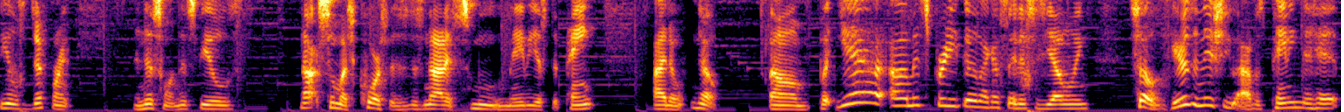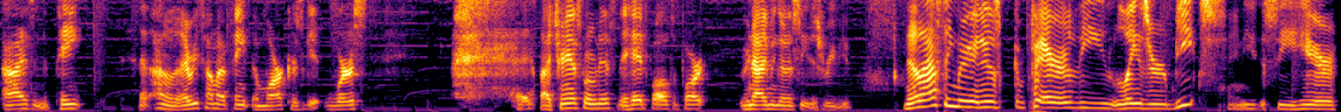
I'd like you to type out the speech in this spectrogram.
feels different in this one. This feels not so much coarse, but it's just not as smooth. Maybe it's the paint. I don't know. Um, but yeah, um, it's pretty good. Like I said, this is yellowing. So here's an issue. I was painting the head, eyes, and the paint. I don't know. Every time I paint, the markers get worse. If I transform this, the head falls apart. We're not even going to see this review. Now, the last thing we're going to do is compare the laser beaks. And you can see here,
